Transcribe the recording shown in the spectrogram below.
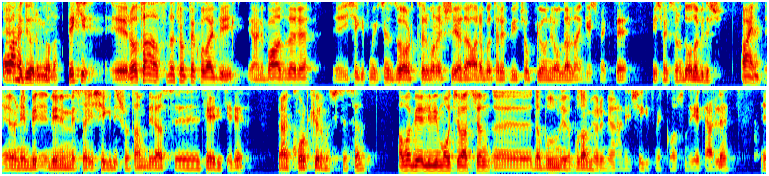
Devam evet. ediyorum yola. Peki e, rotan aslında çok da kolay değil. Yani bazıları e, işe gitmek için zor, tırmanışı ya da araba trafiği çok yoğun yollardan geçmekte geçmek zorunda olabilir. Aynen. E, örneğin be, benim mesela işe gidiş rotam biraz e, tehlikeli. Ben korkuyorum açıkçası. Ama belli bir motivasyon e, da bulmuyor, bulamıyorum yani işe gitmek konusunda yeterli. E,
